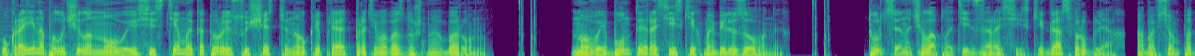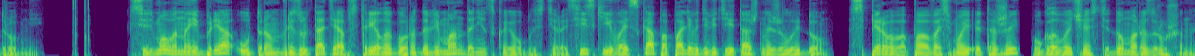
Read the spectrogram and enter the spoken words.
Украина получила новые системы, которые существенно укрепляют противовоздушную оборону. Новые бунты российских мобилизованных. Турция начала платить за российский газ в рублях. Обо всем подробней. 7 ноября утром в результате обстрела города Лиман Донецкой области российские войска попали в девятиэтажный жилой дом. С первого по восьмой этажи угловой части дома разрушены.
